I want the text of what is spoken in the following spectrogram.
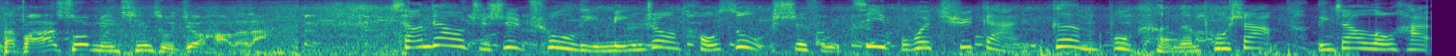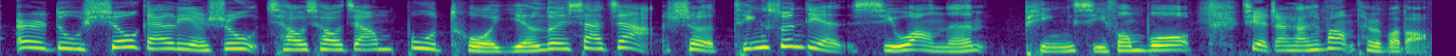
那把它说明清楚就好了啦。强调只是处理民众投诉，市府既不会驱赶，更不可能扑杀。林佳龙还二度修改脸书，悄悄将不妥言论下架，设停损点，希望能平息风波。记者张祥先放特别报道。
